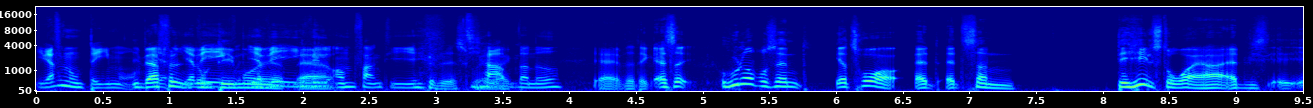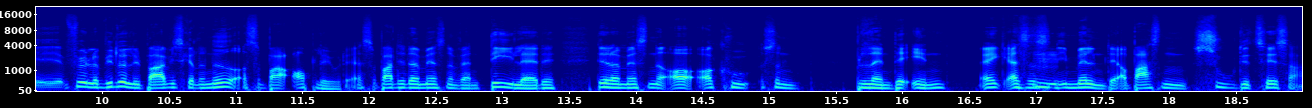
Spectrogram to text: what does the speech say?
I hvert fald nogle demoer. I hvert fald jeg, jeg nogle ved ikke, demoer, Jeg ved ikke, Ja. hvilket omfang de, Det ved de har ikke. dernede. Ja, jeg ved det ikke. Altså, 100 procent, jeg tror, at, at sådan, det helt store er, at vi øh, jeg føler vidderligt bare, at vi skal derned og så bare opleve det. Altså bare det der med sådan at være en del af det. Det der med sådan at, at kunne sådan blende ind. Ikke? Altså sådan Mm. imellem det, og bare sådan suge det til sig.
